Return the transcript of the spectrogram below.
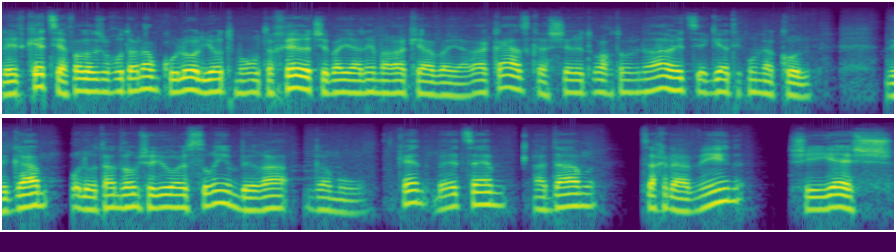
לעת קץ יהפוך הקדוש ברוך הוא את העולם כולו להיות מהות אחרת שבה ייעלם הרע כהוויה. רק אז, כאשר יטרוח טוב מן הארץ, יגיע תיקון לכל. וגם לאותם דברים שהיו אסורים ברע גמור. כן, בעצם אדם צריך להבין שיש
